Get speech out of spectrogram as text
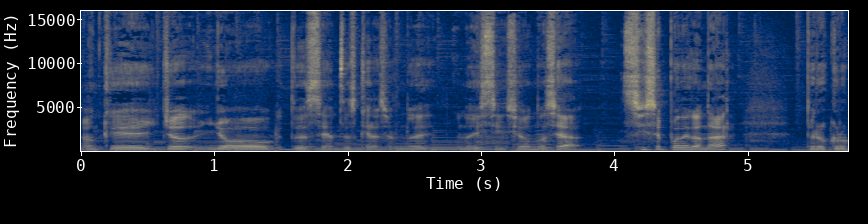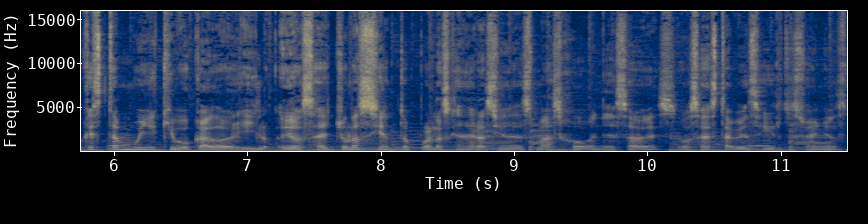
aunque yo, yo desde antes quería hacer una, una distinción, o sea, sí se puede ganar, pero creo que está muy equivocado y, y, o sea, yo lo siento por las generaciones más jóvenes, ¿sabes? O sea, está bien seguir tus sueños,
